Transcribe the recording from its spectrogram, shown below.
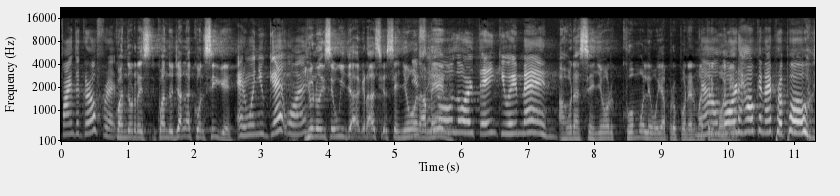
find a girlfriend. Cuando, res- cuando ya la consigue And when you get one, y uno dice, uy, ya, gracias Señor, amén. Oh Lord, thank you, amen. Ahora, Señor, ¿cómo le voy a proponer Now, Lord, matrimonio? how can I propose?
